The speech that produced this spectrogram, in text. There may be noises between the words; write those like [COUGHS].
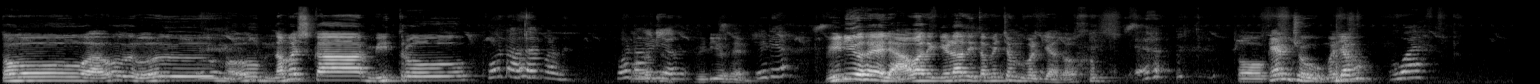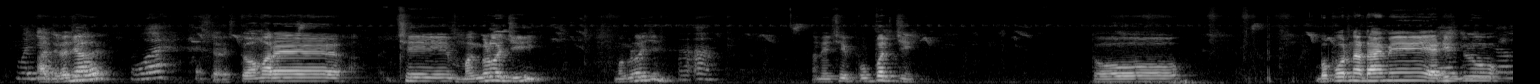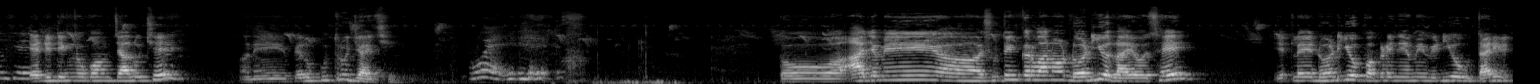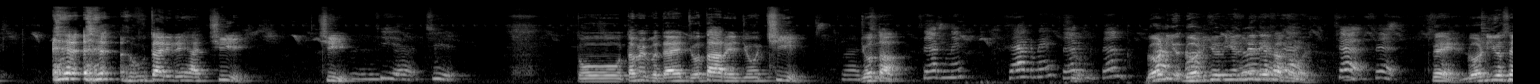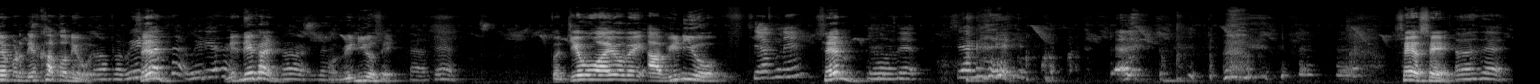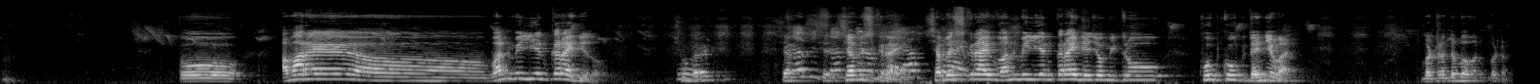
તો નમસ્કાર મિત્રો. ફોટો છે પણ. ફોટો વીડિયો વીડિયો છે. વીડિયો? વીડિયો છે એટલે આવાથી ગેડાથી તમે ચમ વળગ્યા ગયા તો તો કેમ છો? મજામાં? ઓય આજ રજા છે? ઓય સરસ. તો અમારે છે મંગળોજી. મંગળોજી? અને છે ભૂપતજી. તો બપોરના ટાઈમે એડિટનું એડિટિંગનું કામ ચાલુ છે અને પેલું કૂતરું જાય છે. તો આજ અમે શૂટિંગ કરવાનો દોડિયો લાવ્યો છે. એટલે દોડિયો પકડીને અમે વીડિયો ઉતારી [COUGHS] ઉતારી રહ્યા છીએ. છીએ. છીએ છીએ. તો તમે બધાએ જોતા રહેજો છીએ. જોતા. શેક નહીં શાક નહીં શેક છે. ને? દોડિયો દોડિયો ની અંદર દેખાતો હોય. છે છે. છે દોડિયો છે પણ દેખાતો નહીં હોય. છે દેખાય? વીડિયો છે. તો જેવો આવ્યો ભાઈ આ વીડિયો? છે ને? છે. તો અમારે વન મિલિયન કરાવી દીધો. શું Subscribe. Subscribe subscribe one million કરાવી દેજો મિત્રો. ખૂબ ખૂબ ધન્યવાદ. Button દબાવવાનું button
